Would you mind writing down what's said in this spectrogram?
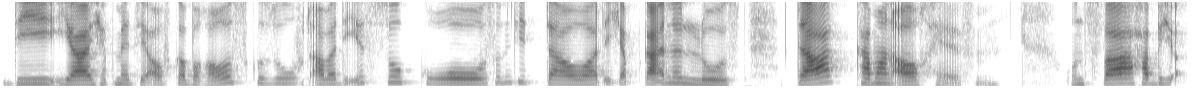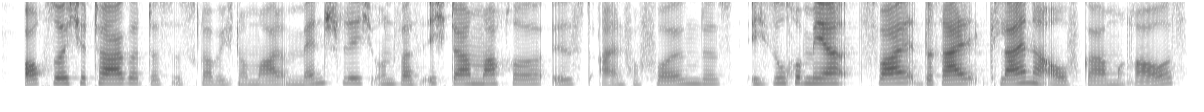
die, ja, ich habe mir jetzt die Aufgabe rausgesucht, aber die ist so groß und die dauert, ich habe keine Lust. Da kann man auch helfen. Und zwar habe ich auch solche Tage, das ist, glaube ich, normal und menschlich. Und was ich da mache, ist einfach folgendes. Ich suche mir zwei, drei kleine Aufgaben raus,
